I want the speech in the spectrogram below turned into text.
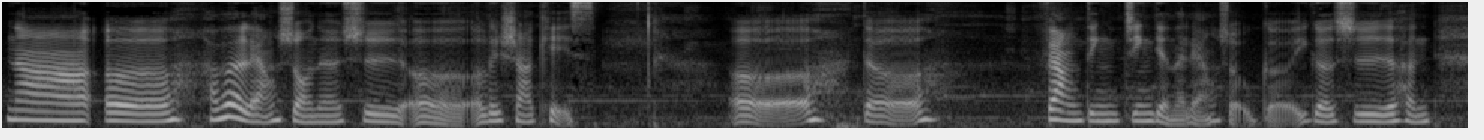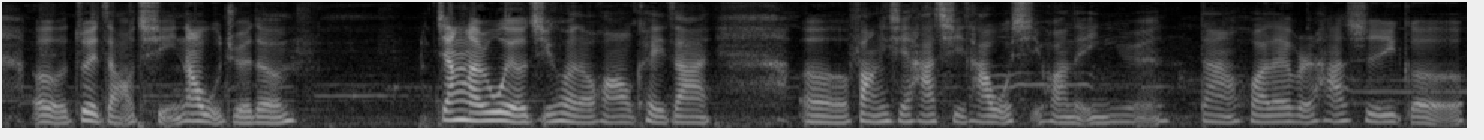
那呃还会有两首呢，是呃 Alicia Keys 呃的。非常经经典的两首歌，一个是很呃最早期，那我觉得将来如果有机会的话，我可以再呃放一些他其他我喜欢的音乐。但 whatever，他是一个，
